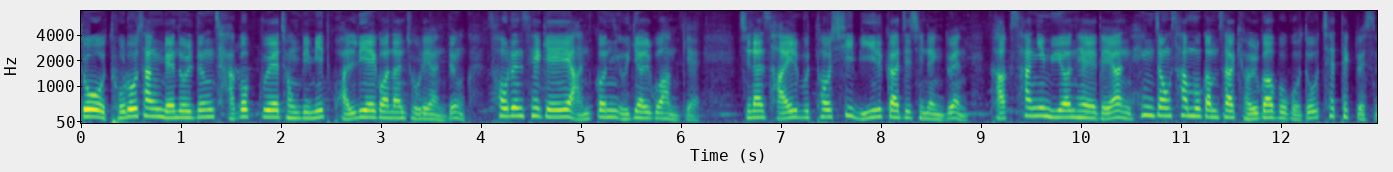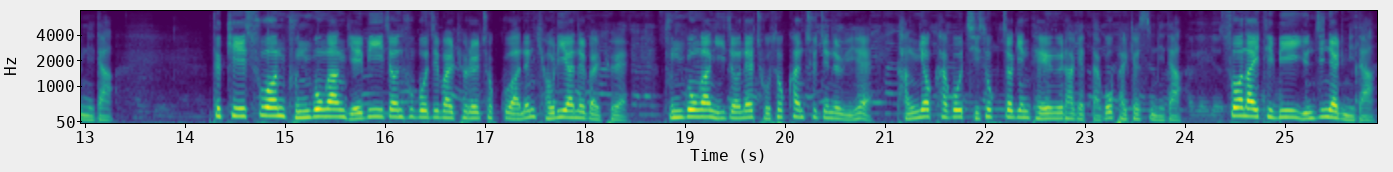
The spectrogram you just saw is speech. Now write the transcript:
또 도로상 매놀 등 작업구의 정비 및 관리에 관한 조례안 등 33개의 안건 의결과 함께 지난 4일부터 12일까지 진행된 각 상임위원회에 대한 행정사무감사 결과 보고도 채택됐습니다. 특히 수원 군공항 예비 이전 후보지 발표를 촉구하는 결의안을 발표해 군공항 이전의 조속한 추진을 위해 강력하고 지속적인 대응을 하겠다고 밝혔습니다. 수원 ITV 윤진열입니다.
